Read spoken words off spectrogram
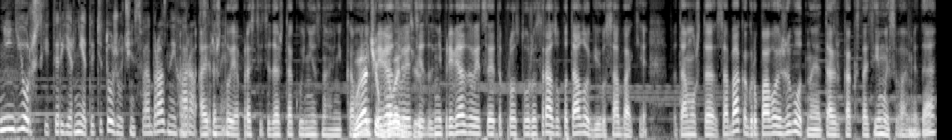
Не йоркский терьер. Нет, эти тоже очень своеобразные и А, характерные. а это что, я, простите, даже такую не знаю. Никому Вы о не чем привязывается, говорите? не привязывается, это просто уже сразу патология у собаки. Потому что собака групповое животное, так же, как, кстати, и мы с вами, да.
